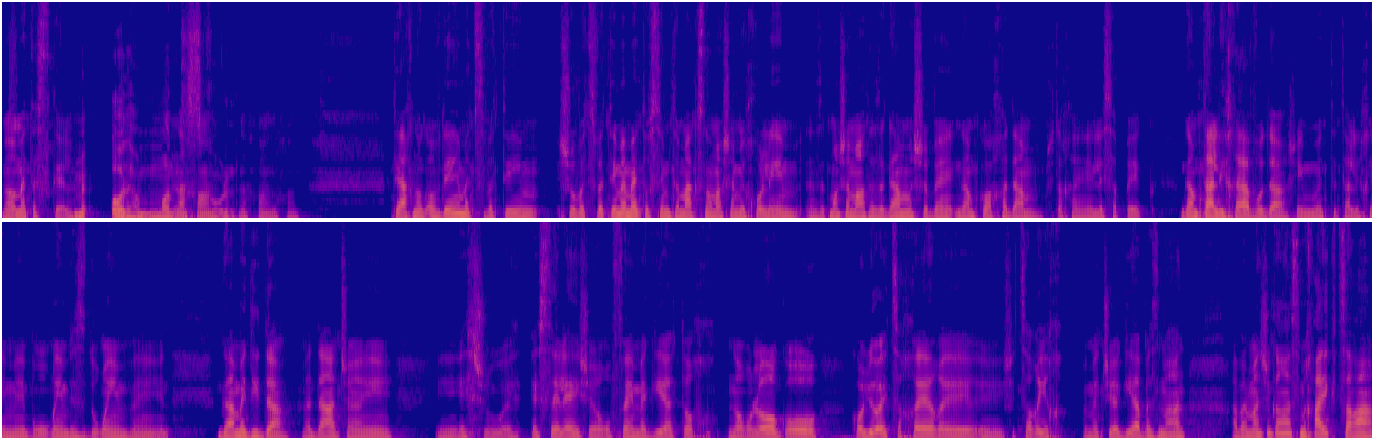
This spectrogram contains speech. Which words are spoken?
מאוד מתסכל. מאוד, המון נכון, תסכול. נכון, נכון. תראה, אנחנו עובדים עם הצוותים, שוב, הצוותים באמת עושים את המקסימום מה שהם יכולים. אז כמו שאמרת, זה גם משאבי, גם כוח אדם שצריך אה, לספק, גם תהליכי עבודה, שיהיו באמת תהליכים אה, ברורים וסדורים, וגם מדידה, לדעת שאיזשהו אה, SLA, שרופא מגיע תוך נורולוג, או כל יועץ אחר שצריך באמת שיגיע בזמן. אבל מה שקרה, השמיכה היא קצרה.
